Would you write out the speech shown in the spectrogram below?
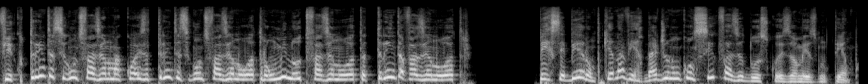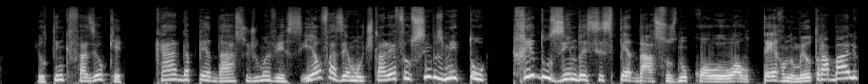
Fico 30 segundos fazendo uma coisa, 30 segundos fazendo outra, um minuto fazendo outra, 30 fazendo outra. Perceberam? Porque na verdade eu não consigo fazer duas coisas ao mesmo tempo. Eu tenho que fazer o quê? Cada pedaço de uma vez. E ao fazer a multitarefa, eu simplesmente estou reduzindo esses pedaços no qual eu alterno o meu trabalho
